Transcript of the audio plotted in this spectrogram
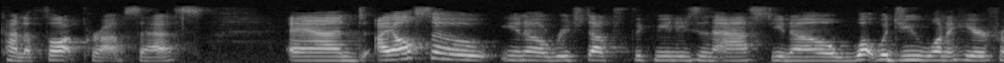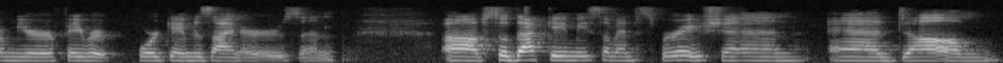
kind of thought process. And I also, you know, reached out to the communities and asked, you know, what would you want to hear from your favorite board game designers? And uh, so that gave me some inspiration. And um,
